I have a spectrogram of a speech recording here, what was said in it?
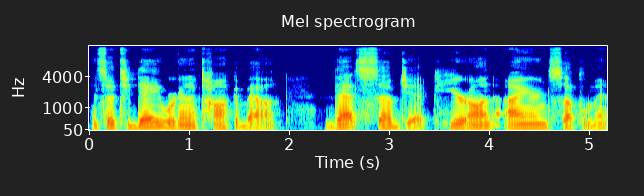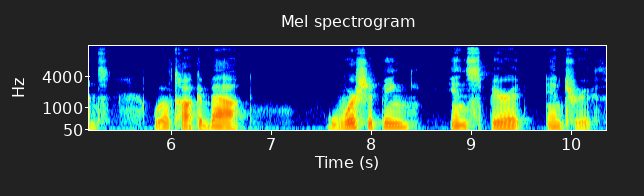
And so today we're going to talk about that subject here on Iron Supplements. We'll talk about worshiping in spirit and truth.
